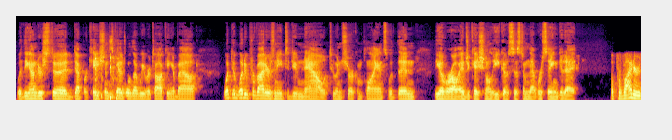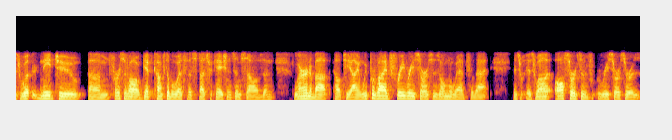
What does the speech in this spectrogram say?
With the understood deprecation schedule that we were talking about, what do what do providers need to do now to ensure compliance within the overall educational ecosystem that we're seeing today? Well, providers will need to, um, first of all, get comfortable with the specifications themselves and learn about LTI. And we provide free resources on the web for that, as, as well. All sorts of resources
